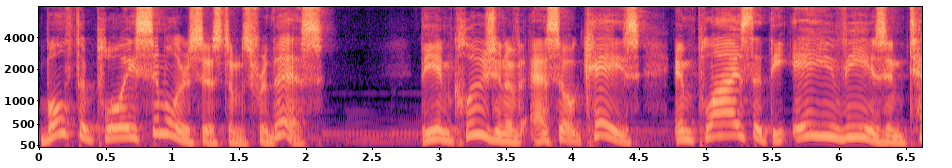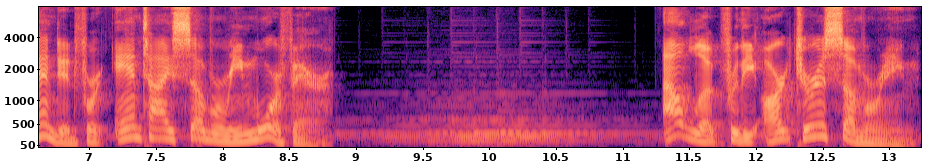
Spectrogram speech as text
both deploy similar systems for this. The inclusion of SOKs implies that the AUV is intended for anti-submarine warfare. Outlook for the Arcturus submarine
